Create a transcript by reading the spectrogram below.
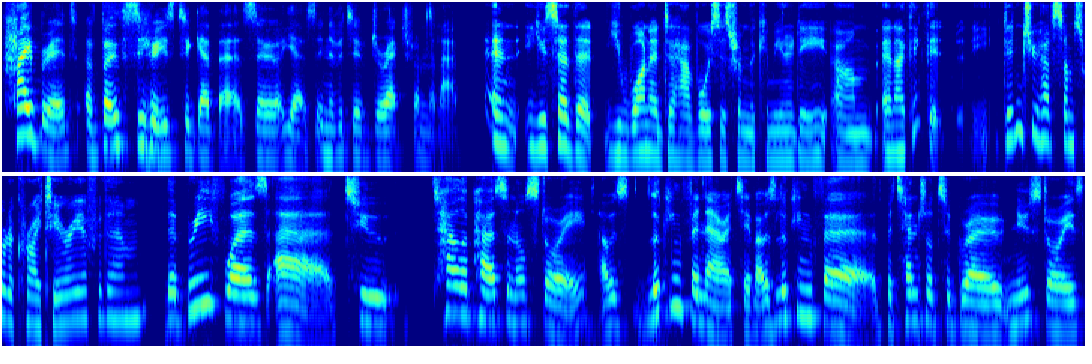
hybrid of both series together. So yes, innovative direct from the lab. And you said that you wanted to have voices from the community. Um, and I think that, didn't you have some sort of criteria for them? The brief was uh, to tell a personal story. I was looking for narrative. I was looking for the potential to grow new stories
